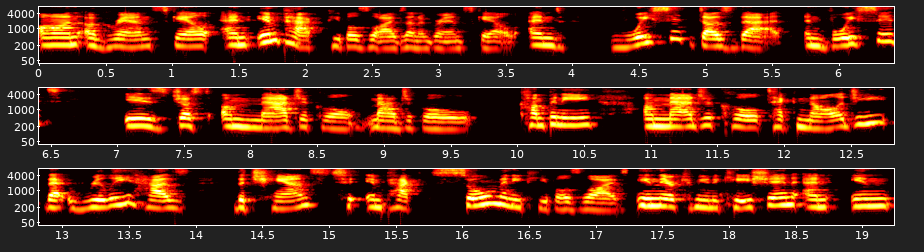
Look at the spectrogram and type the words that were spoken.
on a grand scale and impact people's lives on a grand scale. And Voiceitt does that. And Voiceitt is just a magical, magical company, a magical technology that really has the chance to impact so many people's lives in their communication and in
